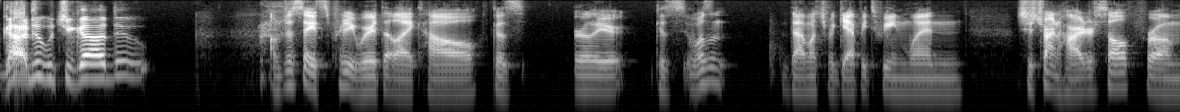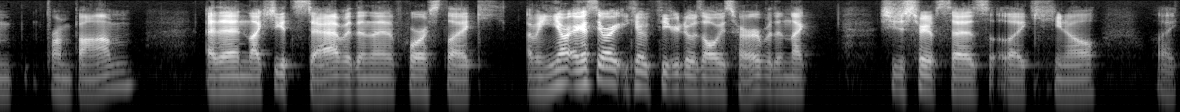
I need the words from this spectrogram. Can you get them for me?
gotta do what you gotta do. I'm just saying it's pretty weird that like how because earlier because it wasn't that much of a gap between when she was trying to hide herself from from Bam, and then like she gets stabbed, and then, then of course like I mean he, I guess he already he figured it was always her, but then like she just straight up says like you know like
